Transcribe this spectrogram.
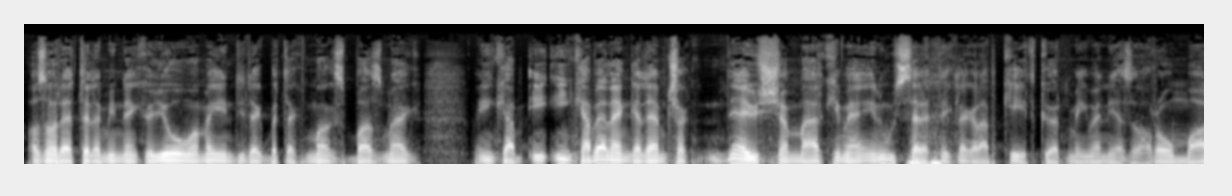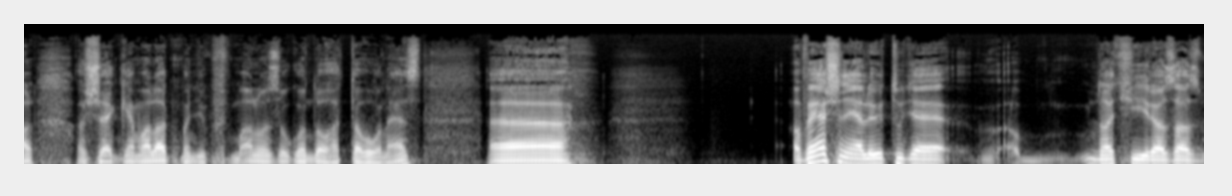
azon retele mindenki, hogy jó, ma megint idegbeteg Max, bazd meg, inkább, inkább elengedem, csak ne üssön már ki, mert én úgy szeretnék legalább két kört még menni ezzel a rommal a seggem alatt, mondjuk Alonso gondolhatta volna ezt. Uh, a verseny előtt ugye a nagy hír az, az,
